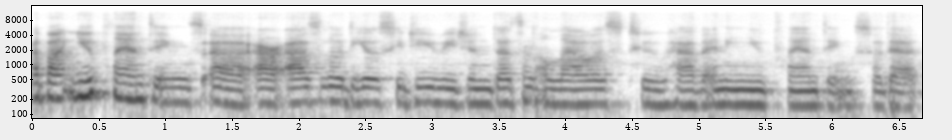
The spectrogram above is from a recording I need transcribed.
about new plantings. Uh, our Asolo DOCG region doesn't allow us to have any new plantings, so that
